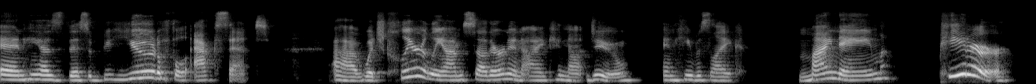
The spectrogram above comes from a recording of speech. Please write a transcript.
and he has this beautiful accent, uh, which clearly I'm Southern and I cannot do. And he was like, My name, Peter.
